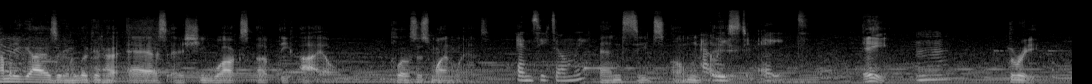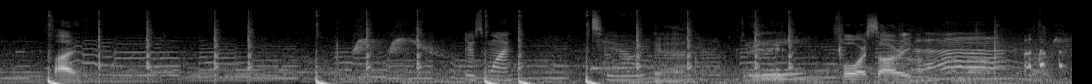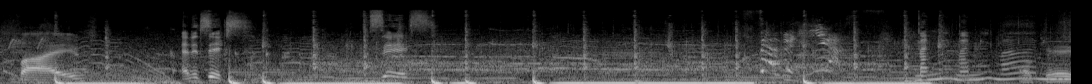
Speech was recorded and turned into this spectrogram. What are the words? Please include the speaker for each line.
Speaker 1: How many guys are going to look at her ass as she walks up the aisle? Closest one wins.
Speaker 2: End seats only?
Speaker 1: End seats only.
Speaker 2: At least eight.
Speaker 1: 8
Speaker 2: Mm-hmm.
Speaker 1: Three.
Speaker 3: Five.
Speaker 2: There's one, two,
Speaker 3: Yeah.
Speaker 2: three.
Speaker 3: Four, sorry.
Speaker 2: Ah.
Speaker 3: Five. And it's six. Six.
Speaker 2: Money, money, money.
Speaker 1: Okay.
